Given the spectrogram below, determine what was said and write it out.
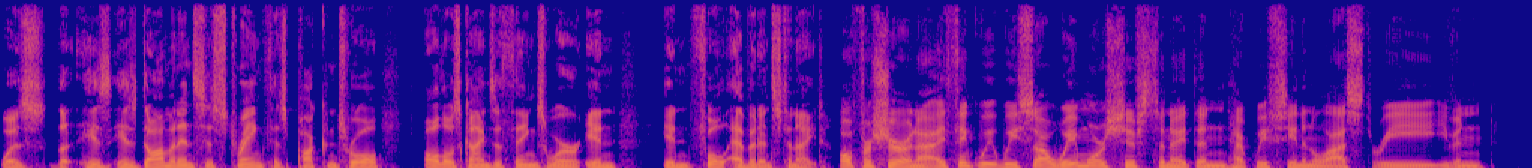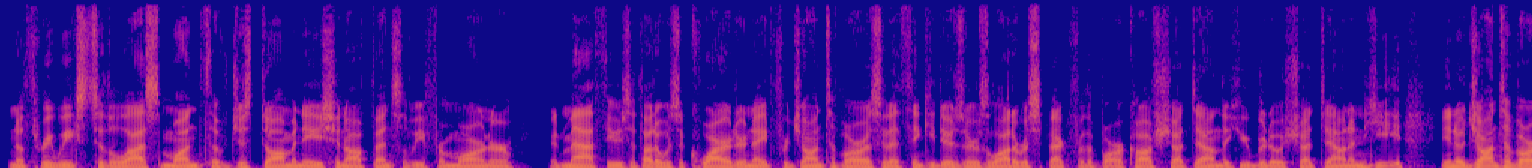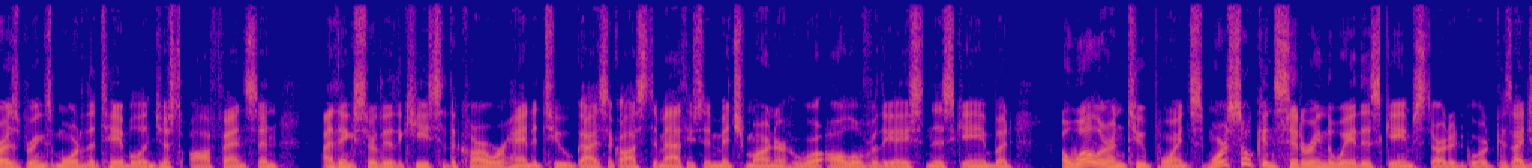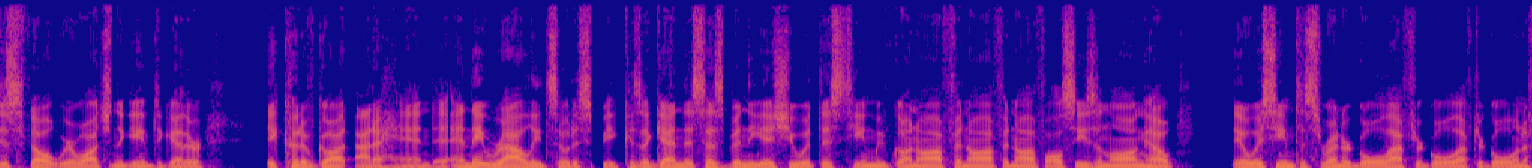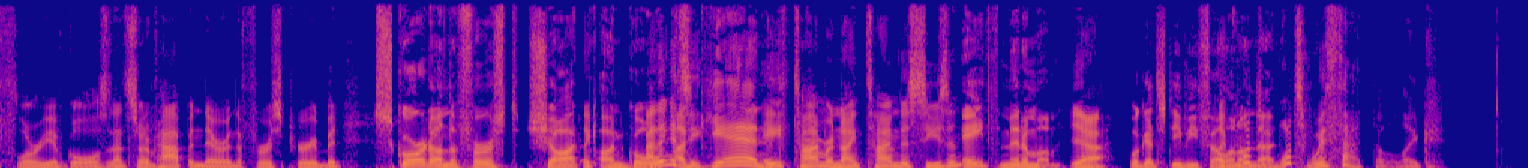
was the his his dominance, his strength, his puck control, all those kinds of things were in in full evidence tonight. Oh, for sure. And I think we, we saw way more shifts tonight than heck we've seen in the last three, even you know, three weeks to the last month of just domination offensively from Marner and Matthews. I thought it was a quieter night for John Tavares, and I think he deserves a lot of respect for the Barkov shutdown, the Huberdeau shutdown. And he, you know, John Tavares brings more to the table than just offense. And I think certainly the keys to the car were handed to guys like Auston Matthews and Mitch Marner, who were all over the ice in this game. But a well earned two points, more so considering the way this game started, Gord, because I just felt we were watching the game together. It could have got out of hand, and they rallied, so to speak. Because again, this has been the issue with this team. We've gone off and off and off all season long. How they always seem to surrender goal after goal after goal in a flurry of goals. And that sort of happened there in the first period. But scored on the first shot like, on goal. I think it's again eighth time or ninth time this season. Eighth minimum. Yeah, we'll get Stevie Fellon like, on that. What's with that though? Like,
